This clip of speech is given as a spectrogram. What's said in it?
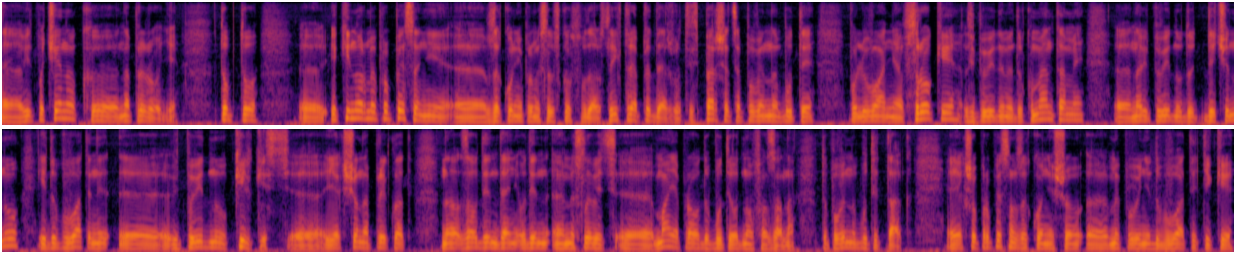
е, відпочинок на природі. Тобто, які норми прописані е, в законі про мисливське господарство, їх треба придержуватись. Перше, це повинно бути полювання в сроки з відповідними документами е, на відповідну дичину і добувати е, відповідну кількість. Е, Якщо, наприклад, за один день один е, мисливець е, має право добути одного фазана, то повинно бути так. Е, Якщо прописано в законі, що е, ми повинні добувати тільки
